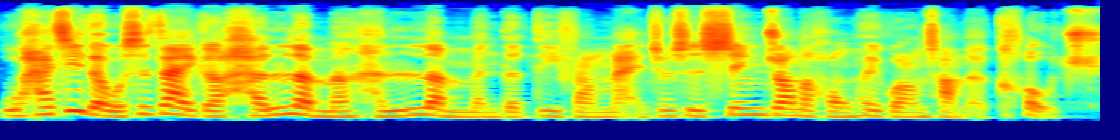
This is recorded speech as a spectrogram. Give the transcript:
我还记得我是在一个很冷门、很冷门的地方买，就是新庄的红会广场的 Coach。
